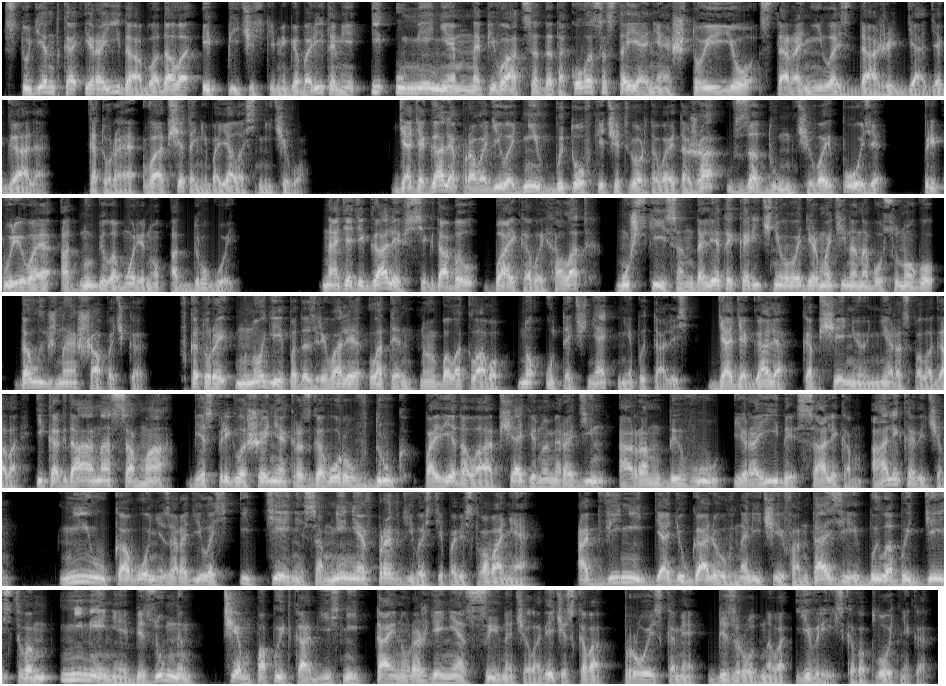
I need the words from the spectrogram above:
Студентка Ираида обладала эпическими габаритами и умением напиваться до такого состояния, что ее сторонилась даже дядя Галя, которая вообще-то не боялась ничего. Дядя Галя проводила дни в бытовке четвертого этажа в задумчивой позе, прикуривая одну беломорину от другой. На дяде Гале всегда был байковый халат, мужские сандалеты коричневого дерматина на босу ногу да лыжная шапочка, в которой многие подозревали латентную балаклаву, но уточнять не пытались. Дядя Галя к общению не располагала, и когда она сама, без приглашения к разговору, вдруг поведала общаге номер один о рандеву Ираиды с Аликом Аликовичем, ни у кого не зародилось и тени сомнения в правдивости повествования. Обвинить дядю Галю в наличии фантазии было бы действом не менее безумным, чем попытка объяснить тайну рождения сына человеческого происками безродного еврейского плотника.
